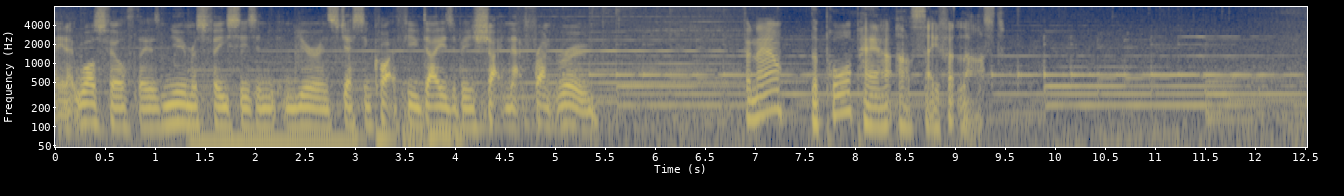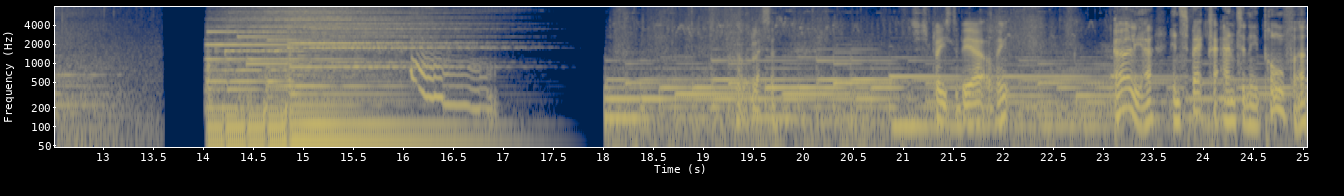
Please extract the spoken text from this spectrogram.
you know, it was filthy. There's numerous feces and, and urine suggesting quite a few days of being shut in that front room. For now, the poor pair are safe at last. Pleased to be out, I think. Earlier, Inspector Anthony Pulfer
